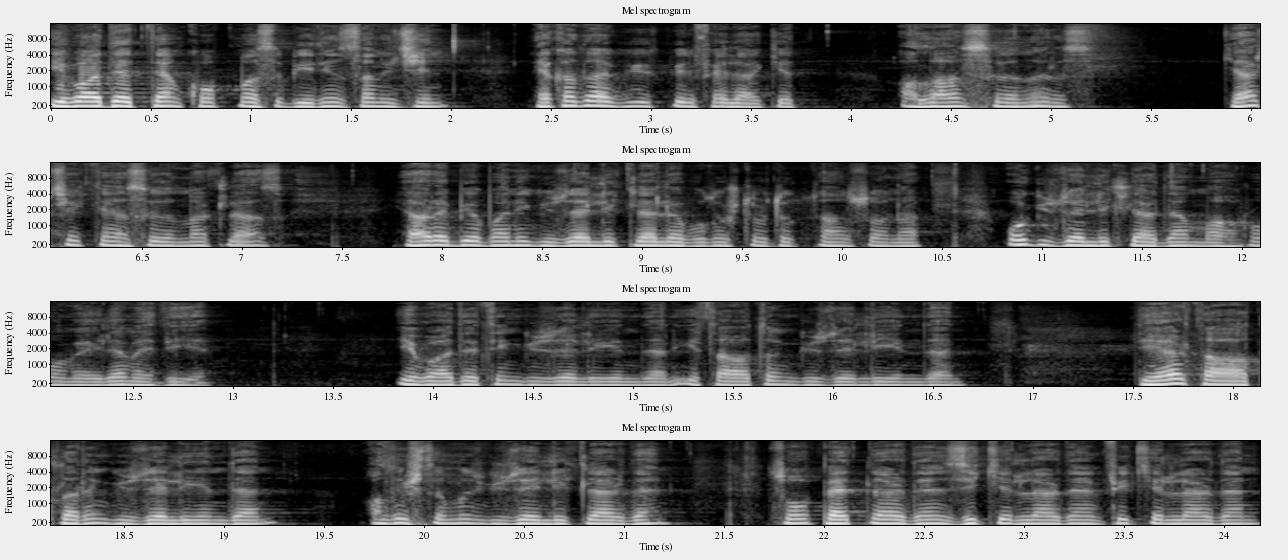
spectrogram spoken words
ibadetten kopması bir insan için ne kadar büyük bir felaket. Allah'a sığınırız. Gerçekten sığınmak lazım. Ya Rabbi beni güzelliklerle buluşturduktan sonra o güzelliklerden mahrum eyleme diye. İbadetin güzelliğinden, itaatın güzelliğinden, diğer taatların güzelliğinden, alıştığımız güzelliklerden, sohbetlerden, zikirlerden, fikirlerden,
